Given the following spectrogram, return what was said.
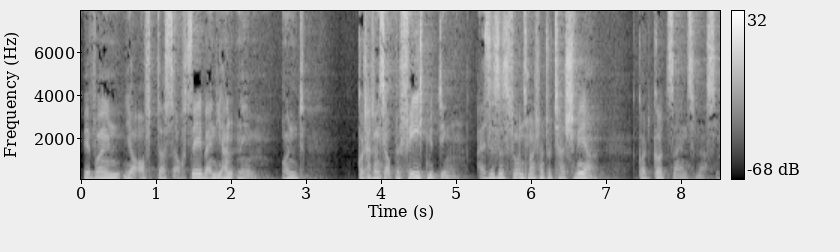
Wir wollen ja oft das auch selber in die Hand nehmen. Und Gott hat uns ja auch befähigt mit Dingen. Also ist es für uns manchmal total schwer, Gott Gott sein zu lassen.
